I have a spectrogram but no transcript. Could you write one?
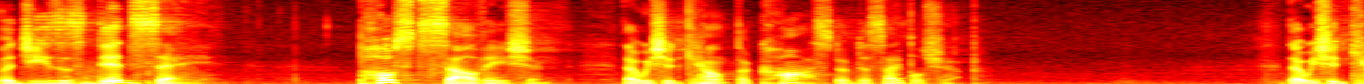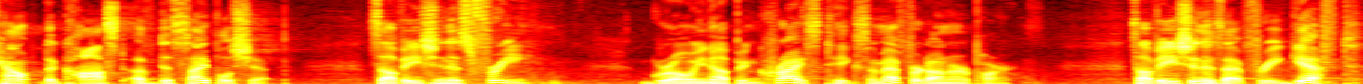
But Jesus did say, post salvation that we should count the cost of discipleship. That we should count the cost of discipleship. Salvation is free. Growing up in Christ takes some effort on our part. Salvation is that free gift.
